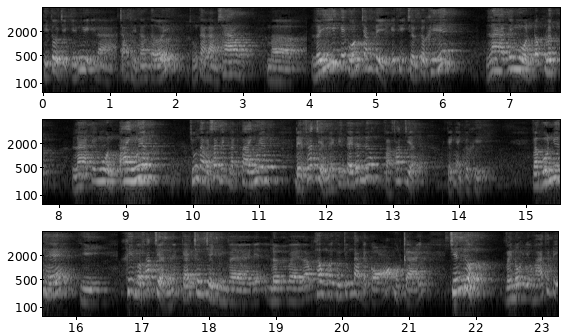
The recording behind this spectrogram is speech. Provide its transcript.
Thì tôi chỉ kiến nghị là trong thời gian tới, chúng ta làm sao mà lấy cái 400 tỷ, cái thị trường cơ khí là cái nguồn động lực, là cái nguồn tài nguyên. Chúng ta phải xác định là tài nguyên để phát triển nền kinh tế đất nước và phát triển cái ngành cơ khí. Và muốn như thế thì khi mà phát triển những cái chương trình về điện lực, về giao thông các thứ, chúng ta phải có một cái chiến lược về nội địa hóa thiết bị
